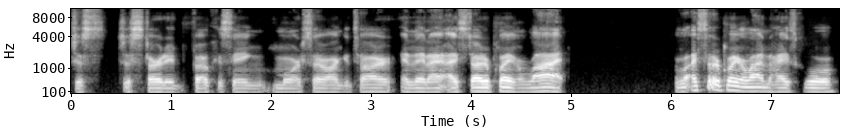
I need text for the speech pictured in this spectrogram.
just just started focusing more so on guitar, and then I, I started playing a lot. I started playing a lot in high school.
